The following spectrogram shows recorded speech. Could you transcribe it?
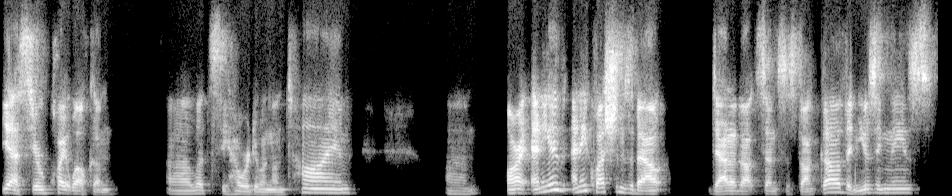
Yes, you're quite welcome. Uh, let's see how we're doing on time. Um, all right, any, any questions about data.census.gov and using these?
